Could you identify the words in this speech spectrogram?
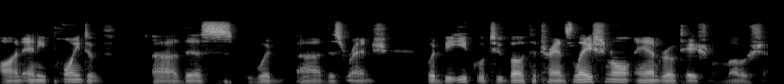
on any point of uh, this would uh, this wrench would be equal to both the translational and rotational motion.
